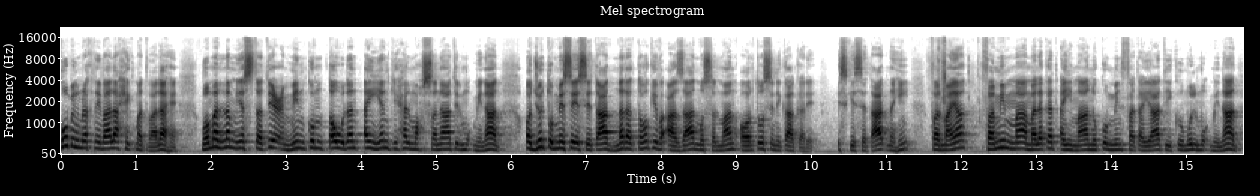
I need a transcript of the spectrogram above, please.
खूब इल्म रखने वाला हमत वाला है। वमलम यस्तत मिनकुम तौलन की हल महसनातमिनत और जो तुम में से इस्तात न रखता हो कि वह आज़ाद मुसलमान औरतों से निकाह करे। इसकी सतात नहीं। फरमाया फ़मिम मा मलकत ईमानकुम मिन फ़तयाती कुमुलमिनत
